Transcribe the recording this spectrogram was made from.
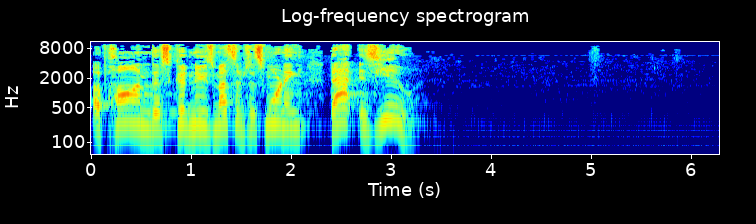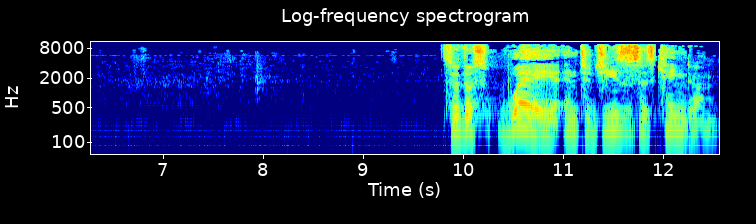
upon this good news message this morning, that is you. So this way into Jesus' kingdom,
